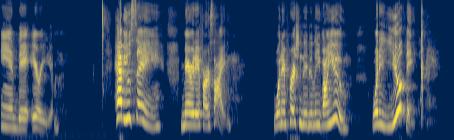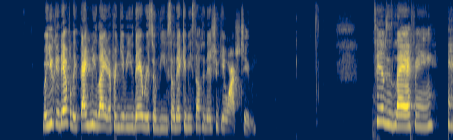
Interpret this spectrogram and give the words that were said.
in that area. Have you seen Married at First Sight? What impression did it leave on you? What do you think? But you can definitely thank me later for giving you their risk review so that can be something that you can watch too. Tibbs is laughing.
